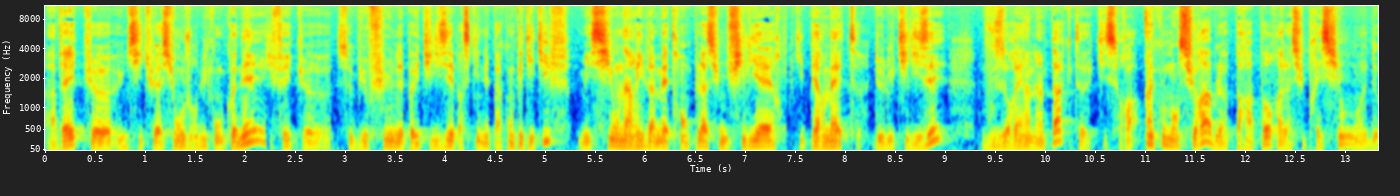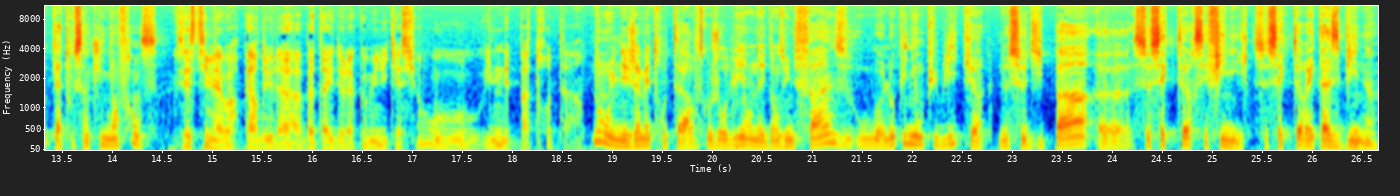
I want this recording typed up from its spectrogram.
avec euh, une situation aujourd'hui qu'on connaît qui fait que ce biofuel n'est pas utilisé parce qu'il n'est pas compétitif. Mais si on arrive à mettre en place une filière qui permette de l'utiliser, vous aurez un impact qui sera incommensurable par rapport à la suppression de 4 ou 5 lignes en France. Vous estimez avoir perdu la bataille de la communication ou il n'est pas trop tard? Non, il n'est jamais trop tard. Parce qu'aujourd'hui, on est dans une phase où l'opinion publique ne se dit pas euh, ce secteur, c'est fini, ce secteur est has-been.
